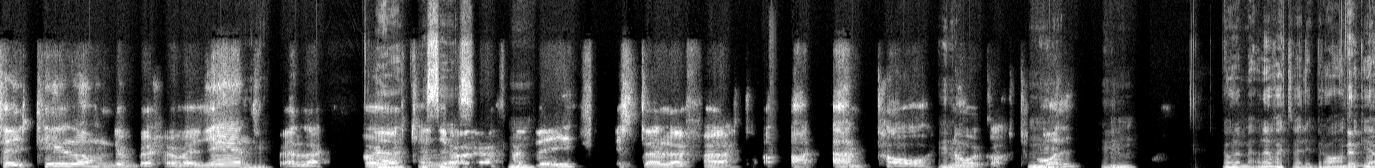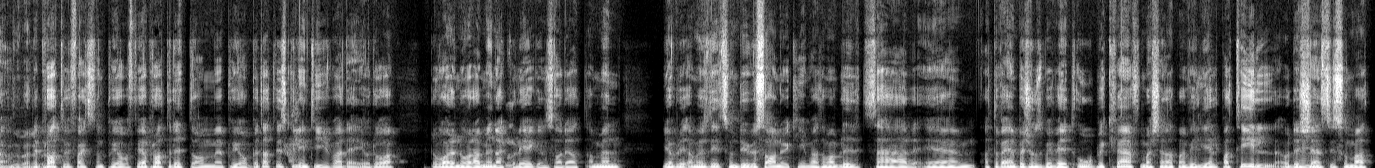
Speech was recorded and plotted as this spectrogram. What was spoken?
säg till om du behöver hjälp Mm. eller vad Ja, jag kan precis. göra för Mm. dig istället för att anta Mm. något Mm. håll. Mm. Mm. Jag håller med. Och Det var faktiskt väldigt bra Det tycker jag. det Det, pratade vi faktiskt om på jobbet. För jag pratade lite om eh, på jobbet att vi skulle intervjua dig och då, då var det några av mina Mm. kollegor som sa det att ja, men, jag blir, men lite som du sa nu Kim, att man blir lite så här eh, att det var en person som blev väldigt obekväm för man känner att man vill hjälpa till och det Mm. känns ju som att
